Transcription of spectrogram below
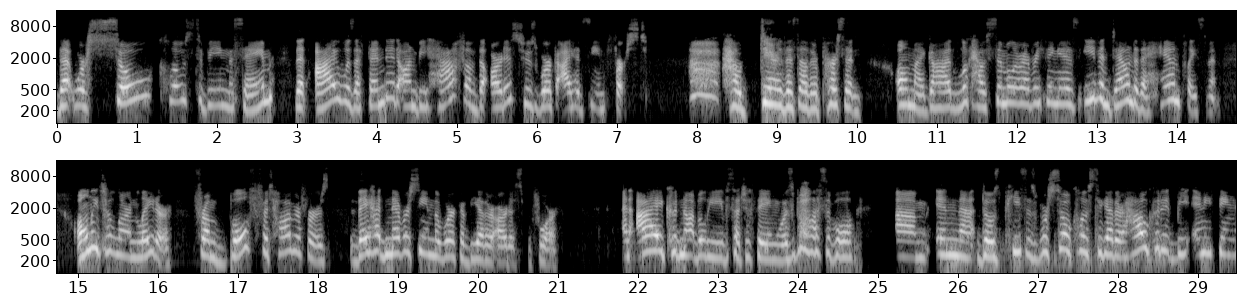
that were so close to being the same that I was offended on behalf of the artist whose work I had seen first. how dare this other person? Oh my God, look how similar everything is, even down to the hand placement, only to learn later from both photographers they had never seen the work of the other artist before. And I could not believe such a thing was possible um, in that those pieces were so close together. How could it be anything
